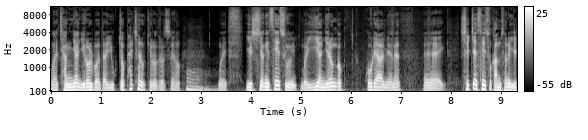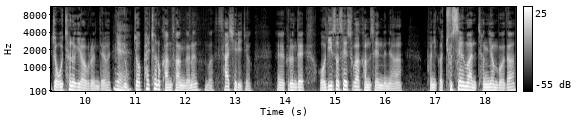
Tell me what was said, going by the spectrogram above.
뭐 작년 1월보다 6조 8천억 줄어들었어요. 음. 뭐 일시적인 세수 뭐 이연 이런 거 고려하면은 에, 실제 세수 감소는 1조 5천억이라고 그러는데요. 예. 6조 8천억 감소한 거는 뭐 사실이죠. 예, 그런데 어디서 세수가 감소했느냐 보니까 주세만 작년보다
